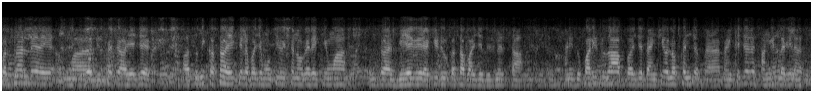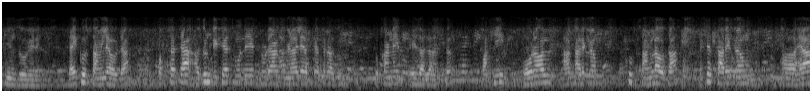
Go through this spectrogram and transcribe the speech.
पर्सनल डिस्कशन हे जे तुम्ही कसं हे केलं पाहिजे मोटिवेशन वगैरे किंवा तुमचा बिहेवियर ॲटिट्यूड कसा पाहिजे बिझनेसचा आणि दुपारी सुद्धा जे बँके लोकांच्या बँकेच्या जे सांगितलं गेलं स्कीम्स वगैरे त्याही खूप चांगल्या होत्या. फक्त त्या अजून डिटेल्समध्ये थोड्या मिळाल्या असत्या तर अजून लोकांनाही हे झालं असतं. बाकी ओव्हरऑल हा कार्यक्रम खूप चांगला होता. असेच कार्यक्रम ह्या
